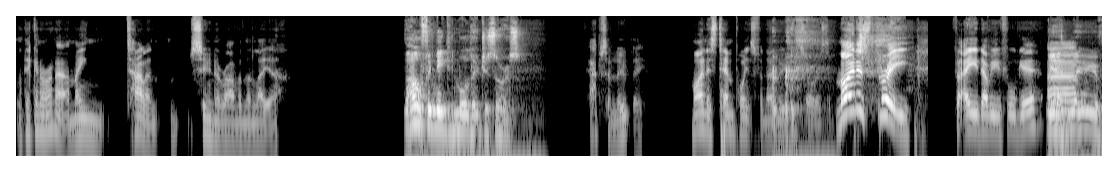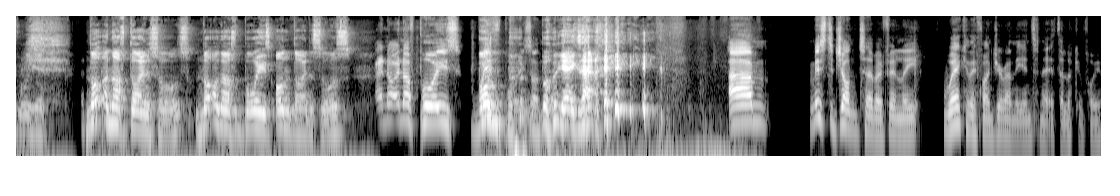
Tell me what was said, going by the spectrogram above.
they're going to run out of main talent sooner rather than later. The whole thing needed more Luchasaurus. Absolutely. Minus 10 points for no Luchasaurus. Minus three for AEW Full Gear. Yeah, um, full gear. Not enough dinosaurs. Not enough boys on dinosaurs. and not enough boys with boys on. yeah, exactly. Um, Mr. John Turbo Finley, where can they find you around the internet if they're looking for you?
